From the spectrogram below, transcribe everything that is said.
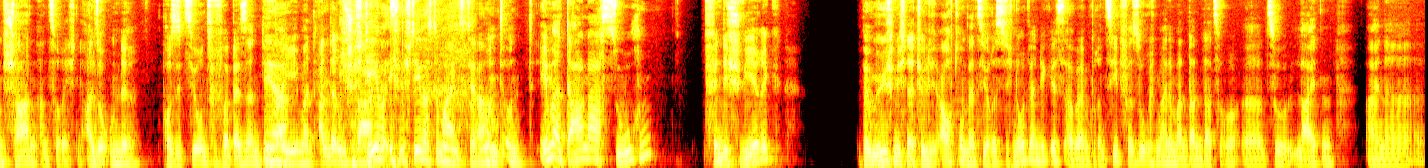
um Schaden anzurichten. Also um eine Position zu verbessern, die ja. bei jemand anderem ich verstehe, ist. Ich verstehe, was du meinst, ja. Und, und immer danach suchen, finde ich schwierig. Bemühe ich mich natürlich auch drum, wenn es juristisch notwendig ist, aber im Prinzip versuche ich meine Mandanten dazu äh, zu leiten, eine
